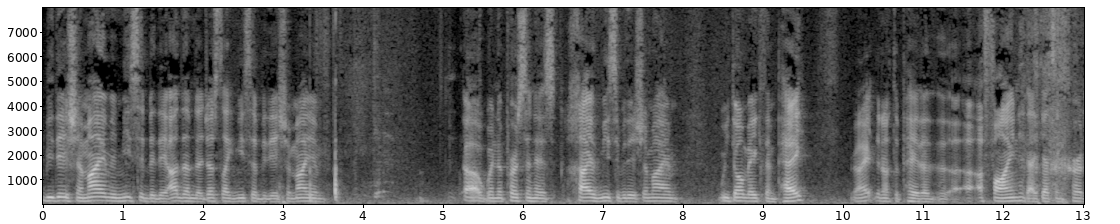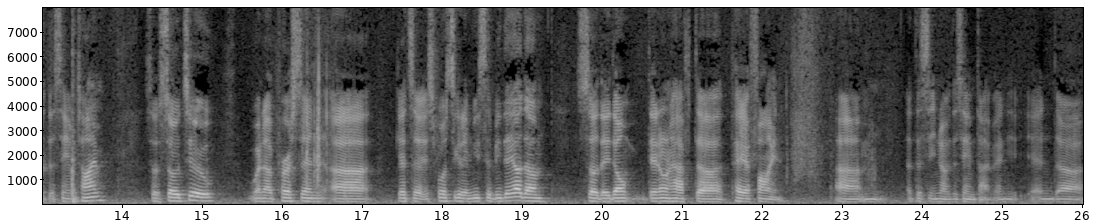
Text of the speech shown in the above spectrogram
bidei shamayim and misa bidei adam. That just like misa bidei shamayim, uh, when a person is chayiv misa bidei shamayim, we don't make them pay, right? They don't have to pay the, the, a fine that gets incurred at the same time. So so too, when a person uh, gets a, is supposed to get a misa bidei adam, so they don't they don't have to pay a fine um, at the you know at the same time and and. Uh,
